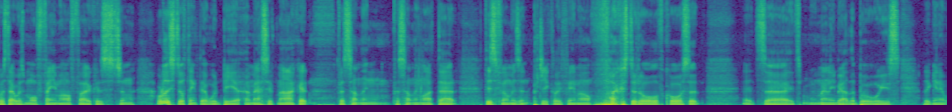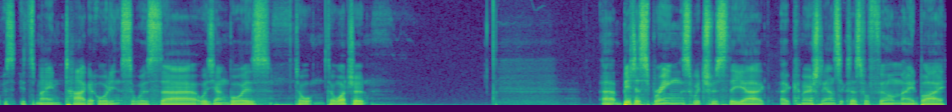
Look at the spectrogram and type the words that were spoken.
course, that was more female focused, and I really still think there would be a, a, massive market for something for something like that. This film isn't particularly female focused at all. Of course, it it's uh, it's mainly about the boys. But again, it was its main target audience was uh, was young boys to to watch it. Uh, Bitter Springs, which was the uh, commercially unsuccessful film made by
